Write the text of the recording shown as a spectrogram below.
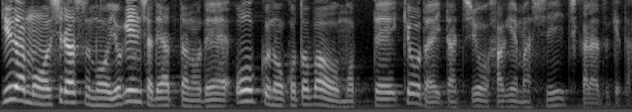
ユダもシラスも預言者であったので多くの言葉を持って兄弟たちを励まし力づけた。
